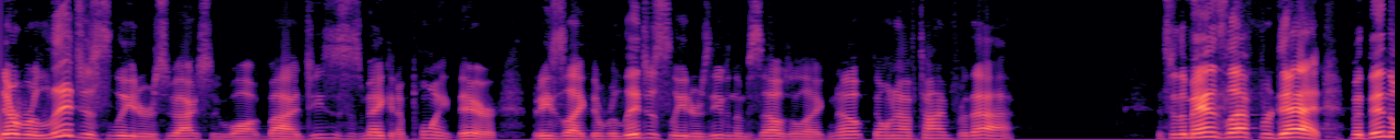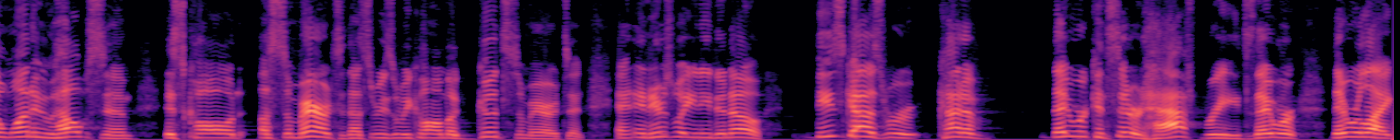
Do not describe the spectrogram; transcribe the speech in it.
They're religious leaders who actually walk by. Jesus is making a point there, but he's like, the religious leaders, even themselves, are like, nope, don't have time for that. And so the man's left for dead. But then the one who helps him is called a Samaritan. That's the reason we call him a good Samaritan. And, and here's what you need to know these guys were kind of, they were considered half breeds. They were, they were like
